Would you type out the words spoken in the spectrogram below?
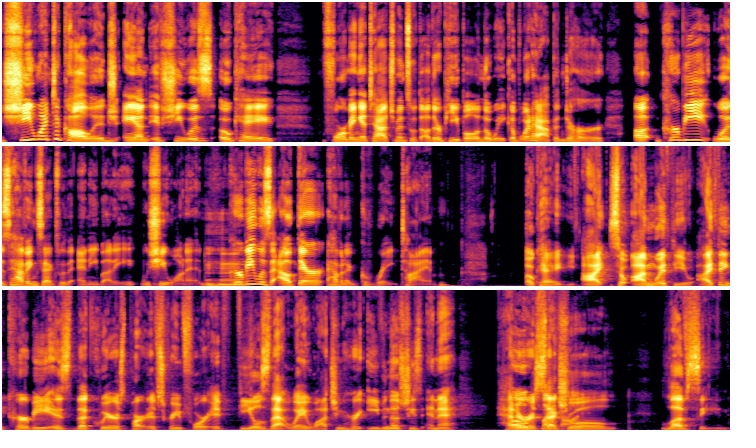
She went to college, and if she was okay forming attachments with other people in the wake of what happened to her, uh, Kirby was having sex with anybody she wanted. Mm-hmm. Kirby was out there having a great time. Okay, I so I'm with you. I think Kirby is the queerest part of Scream 4. It feels that way watching her, even though she's in a Oh heterosexual love scene.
